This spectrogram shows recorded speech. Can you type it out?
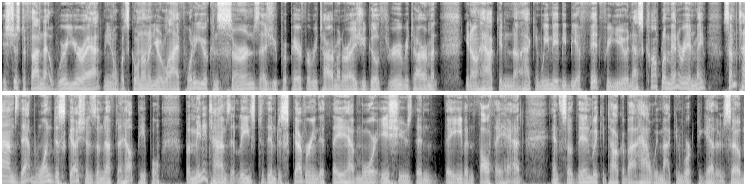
It's just to find out where you're at. You know what's going on in your life. What are your concerns as you prepare for retirement or as you go through retirement? You know how can uh, how can we maybe be a fit for you? And that's complimentary. And maybe sometimes that one discussion is enough to help people, but many times it leads to them discovering that they have more issues than they even thought they had. And so then we can talk about how we might can work together. So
